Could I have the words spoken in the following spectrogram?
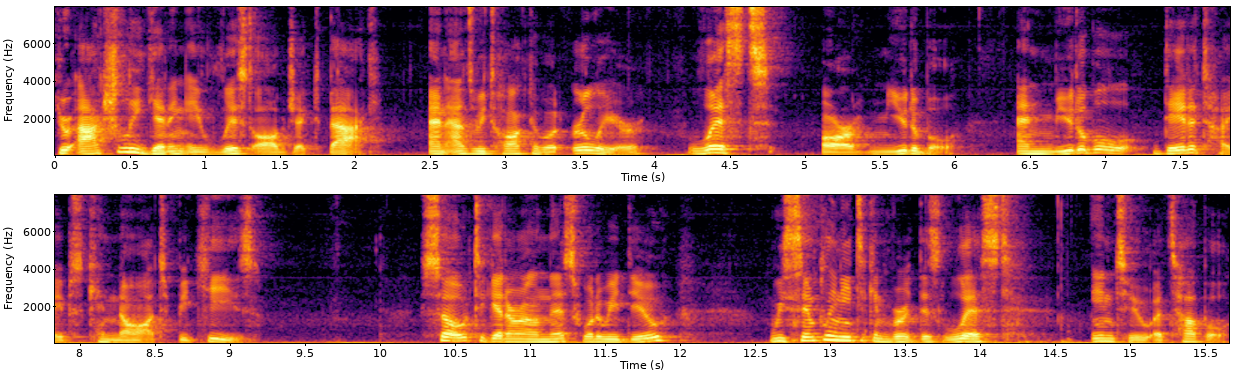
you're actually getting a list object back. And as we talked about earlier, lists are mutable, and mutable data types cannot be keys. So to get around this, what do we do? We simply need to convert this list into a tuple,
